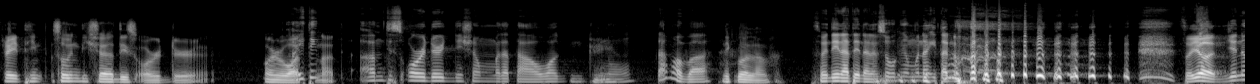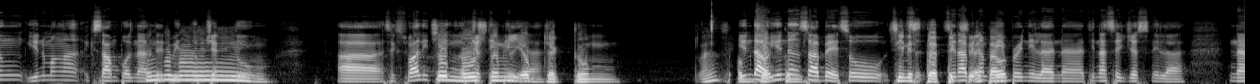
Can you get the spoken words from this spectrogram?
trait, so hindi siya disorder or what I think not? um, disordered din siyang matatawag. Okay. No? Tama ba? Hindi ko alam. So, hindi natin alam. So, wag na muna itanong. so, yun. Yun ang, yun ang mga example natin with Ano? objectum. Uh, sexuality, So, most na may objectum. Ah, Yun daw, yun ang sabi. So, Synesthetic sinabi ng paper nila na tinasuggest nila na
